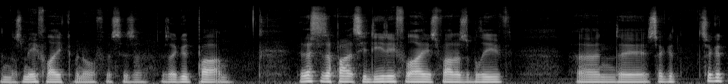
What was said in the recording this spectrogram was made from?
and there's mayfly coming off, this is a, is a good pattern. Now this is a Patsy Deery fly as far as I believe and uh, it's a good it's a good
